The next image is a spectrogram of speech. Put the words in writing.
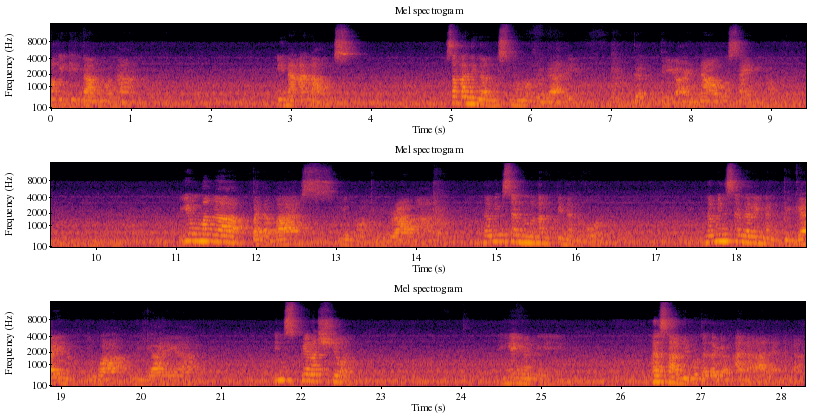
makikita mo na ina-announce sa kanila mismo magagaling that they are now signing up. Yung mga palabas, yung mga programa, na minsan mo nang pinanood, na minsan na rin nagbigay ng tuwa, ligaya, inspirasyon. Ngayon eh, masabi mo talagang alaala na lang.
